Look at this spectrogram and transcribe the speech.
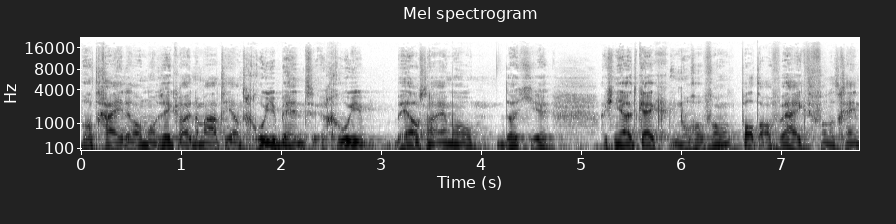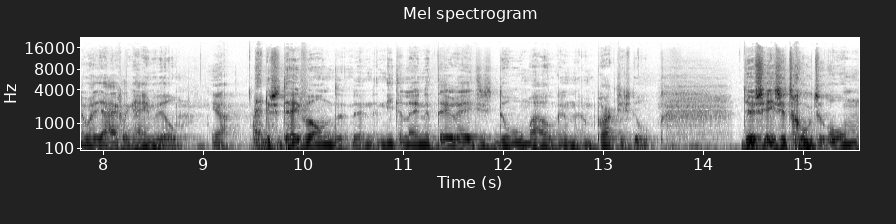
wat ga je er allemaal, zeker naarmate je aan het groeien bent. Groei behelst nou eenmaal dat je, als je niet uitkijkt, nogal van het pad afwijkt van hetgene waar je eigenlijk heen wil. Ja. En dus het heeft wel een, niet alleen een theoretisch doel, maar ook een, een, praktisch doel. Dus is het goed om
